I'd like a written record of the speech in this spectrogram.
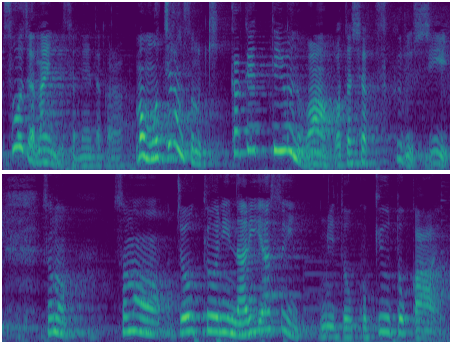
そうじゃないんですよね。だから、まあ、もちろんそのきっかけっていうのは私は作るしそのその状況になりやすいと呼吸とか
